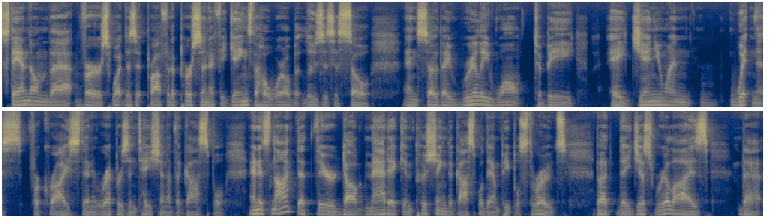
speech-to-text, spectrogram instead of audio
stand on that verse what does it profit a person if he gains the whole world but loses his soul and so they really want to be a genuine witness for Christ and a representation of the gospel. And it's not that they're dogmatic and pushing the gospel down people's throats, but they just realize that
